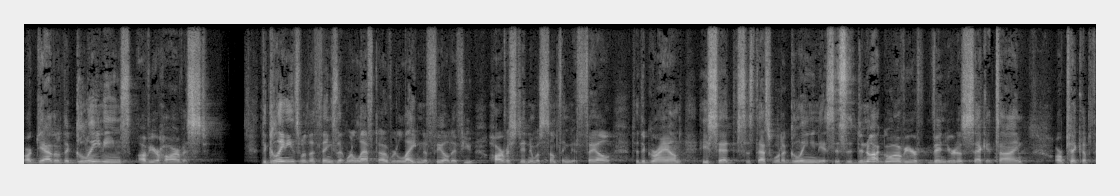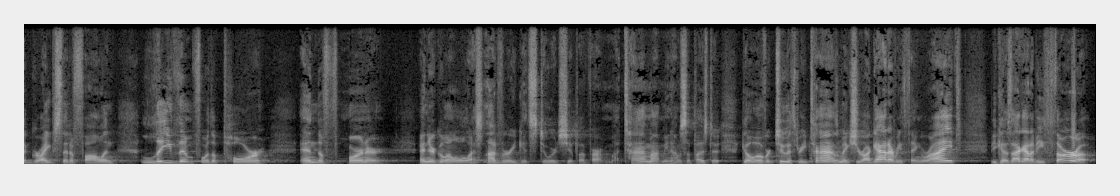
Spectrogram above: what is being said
or gather the gleanings of your harvest. The gleanings were the things that were left over, laid in the field. If you harvested and it was something that fell to the ground, he said, that's what a gleaning is. He said, do not go over your vineyard a second time or pick up the grapes that have fallen. Leave them for the poor and the foreigner. And you're going, well, that's not very good stewardship of our, my time. I mean, I'm supposed to go over two or three times, make sure I got everything right, because I got to be thorough.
